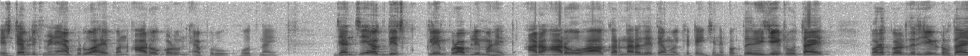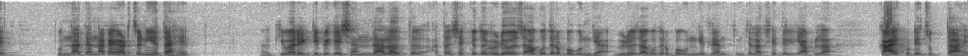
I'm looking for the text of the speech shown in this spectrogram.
एस्टॅब्लिशमेंट ॲप्रूव्ह आहे पण आरोकडून ॲप्रूव्ह होत नाही. ज्यांचे अगदीच क्लेम प्रॉब्लेम आहेत. आर आरो हा करणारच आहे त्यामुळे काही टेन्शन नाही. फक्त रिजेक्ट होत आहेत परत परत रिजेक्ट होत आहेत. पुन्हा त्यांना काही अडचणी येत आहेत. किंवा रेक्टिफिकेशन झालं तर आता शक्यतो व्हिडिओज अगोदर बघून घ्या. व्हिडिओज अगोदर बघून घेतल्यानंतर तुमच्या लक्षात येईल की आपला काय कुठे चुकतं आहे.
